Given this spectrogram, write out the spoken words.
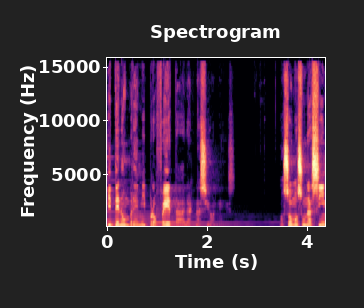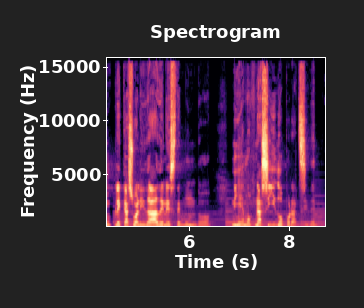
y te nombré mi profeta a las naciones. No somos una simple casualidad en este mundo, ni hemos nacido por accidente.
